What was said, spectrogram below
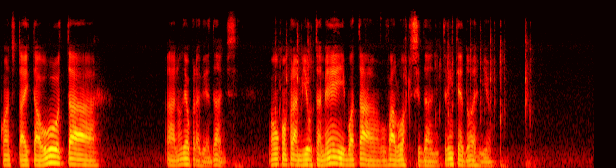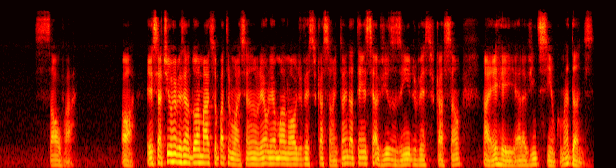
Quanto tá Itaú? Tá. Ah, não deu para ver, dane-se. Vamos comprar mil também e botar o valor que se dane, 32 mil. Salvar. Ó, esse ativo mais do seu patrimônio. Você não leu, leu o manual de diversificação. Então ainda tem esse avisozinho de diversificação. Ah, errei, era 25, mas dane-se.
